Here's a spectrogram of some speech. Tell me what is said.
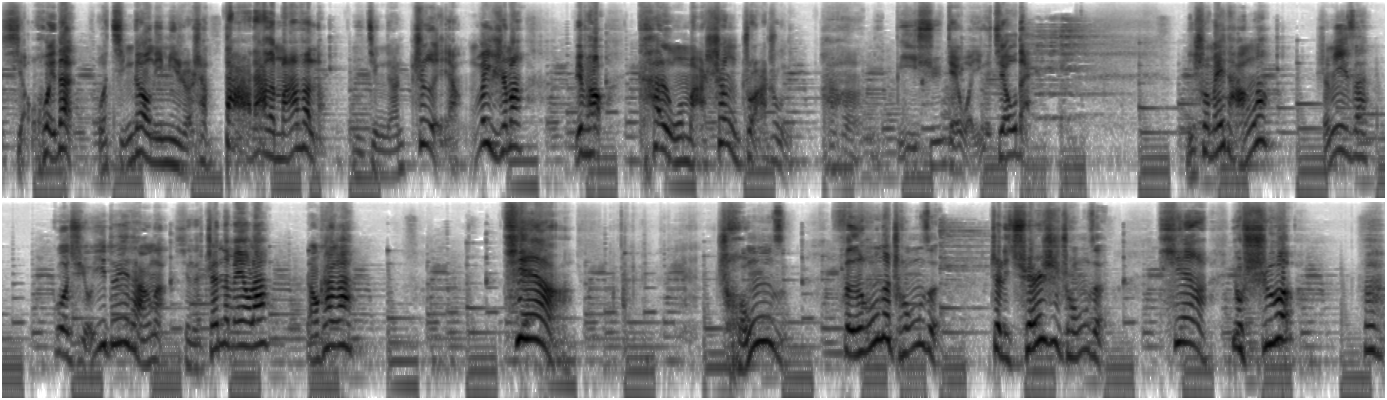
小坏蛋！我警告你，你惹上大大的麻烦了！你竟然这样，为什么？别跑，看我马上抓住你！哈哈，你必须给我一个交代。你说没糖了，什么意思？过去有一堆糖呢，现在真的没有了？让我看看。天啊！虫子，粉红的虫子，这里全是虫子！天啊，有蛇！啊，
